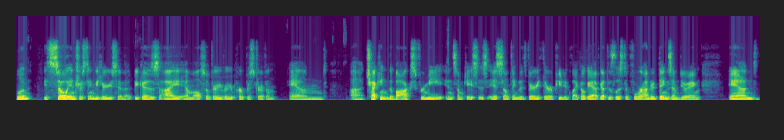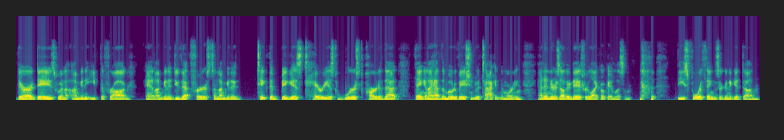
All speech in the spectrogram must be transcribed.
Well, it's so interesting to hear you say that because I am also very, very purpose driven. And uh, checking the box for me in some cases is something that's very therapeutic. Like, okay, I've got this list of 400 things I'm doing. And there are days when I'm going to eat the frog and I'm going to do that first. And I'm going to take the biggest, hairiest, worst part of that thing. And I have the motivation to attack it in the morning. And then there's other days where, like, okay, listen, these four things are going to get done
